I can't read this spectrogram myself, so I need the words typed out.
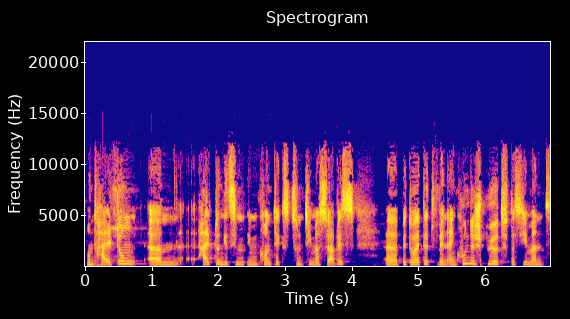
Und Haltung, ähm, Haltung jetzt im, im Kontext zum Thema Service äh, bedeutet, wenn ein Kunde spürt, dass jemand,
